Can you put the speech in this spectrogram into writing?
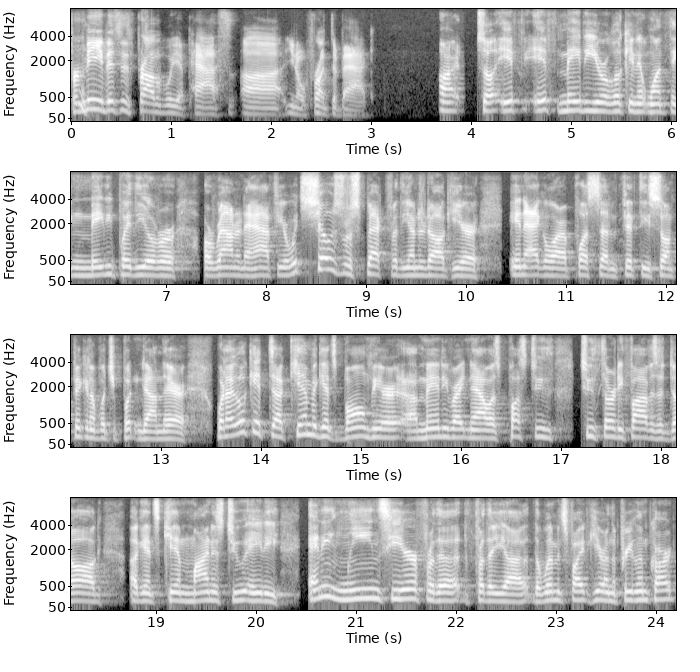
for me, this is probably a pass, uh, you know, front to back. All right. So if if maybe you're looking at one thing, maybe play the over a round and a half here, which shows respect for the underdog here in Aguilar plus 750. So I'm picking up what you're putting down there. When I look at uh, Kim against Bohm here, uh, Mandy right now is plus two 235 as a dog against Kim minus 280. Any leans here for the for the uh, the women's fight here on the prelim card?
